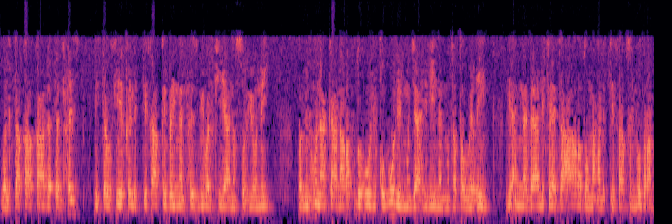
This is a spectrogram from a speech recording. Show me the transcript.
والتقى قادة الحزب لتوثيق الاتفاق بين الحزب والكيان الصهيوني ومن هنا كان رفضه لقبول المجاهدين المتطوعين لأن ذلك يتعارض مع الاتفاق المبرم.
